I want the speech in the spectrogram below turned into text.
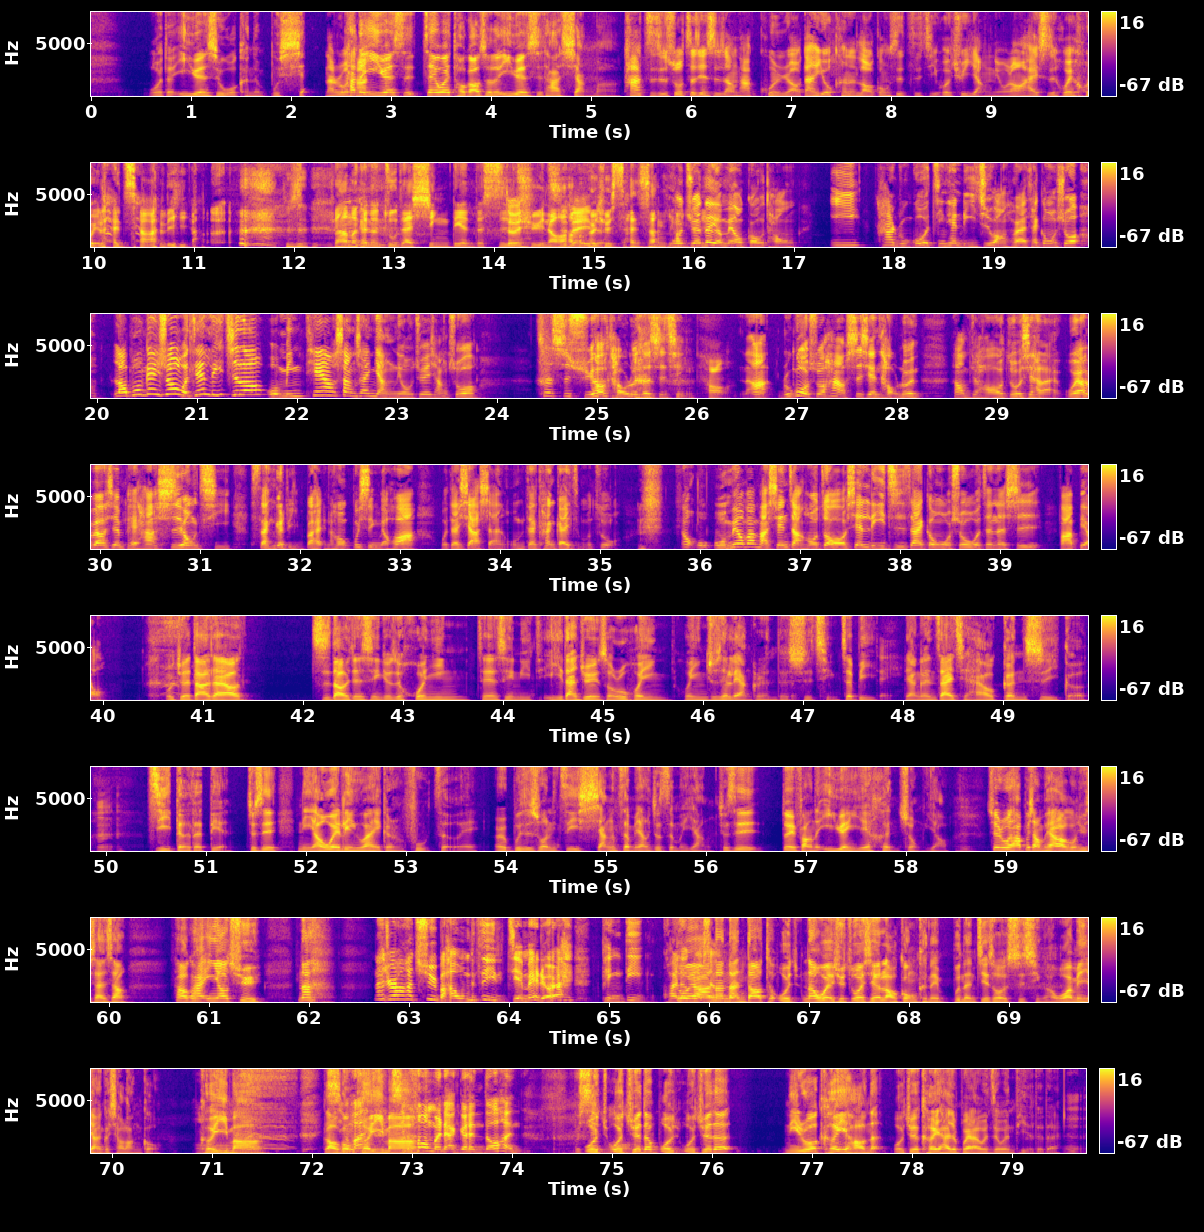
我的意愿是我可能不想。那如果他，他的意愿是这位投稿者的意愿是他想吗？他只是说这件事让他困扰，但有可能老公是自己会去养牛，然后还是会回来家里啊。就是就他们可能住在新店的市区，然后他们会去山上养。我觉得有没有沟通？一，他如果今天离职完回来才跟我说，老婆跟你说我今天离职喽，我明天要上山养牛，我就会想说。这是需要讨论的事情。好，那如果说他有事先讨论，那我们就好好坐下来。我要不要先陪他试用期三个礼拜？然后不行的话，我再下山，我们再看该怎么做。那我我没有办法先斩后奏，先离职再跟我说，我真的是发飙。我觉得大家要知道一件事情，就是婚姻这件事情，你一旦决定走入婚姻，婚姻就是两个人的事情，这比两个人在一起还要更是一个嗯。记得的点就是你要为另外一个人负责，哎，而不是说你自己想怎么样就怎么样，就是对方的意愿也很重要。嗯，所以如果她不想陪她老公去山上，她老公还硬要去，那那就让他去吧，我们自己姐妹留在平地快乐。对啊，那难道我那我也去做一些老公可能不能接受的事情啊？我外面养一个小狼狗可以吗？哦、老公可以吗？然后我们两个人都很，我我觉得我我觉得你如果可以好，那我觉得可以，他就不会来问这个问题了，对不对？嗯。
